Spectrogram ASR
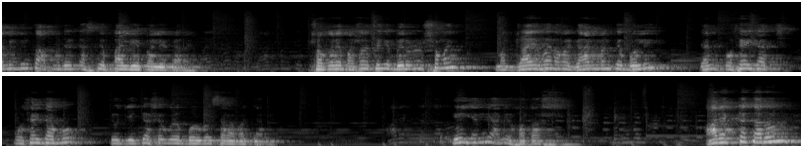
আমি কিন্তু আপনাদের কাছ থেকে পালিয়ে পালিয়ে বেড়াই। সকালে বাসা থেকে বেরোনোর সময় আমার ড্রাইভার আমার গানম্যানকে বলি যে আমি কোথায় যাচ্ছি, কোথায় যাব? কেউ জিজ্ঞাসা করে বলবে, স্যার, আমার জানি এই জন্যে আমি হতাশ। আর একটা কারণ,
